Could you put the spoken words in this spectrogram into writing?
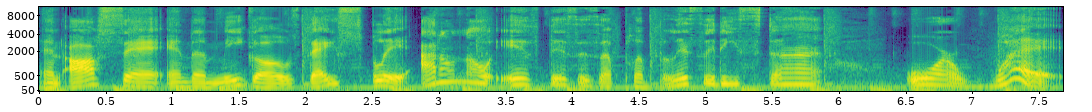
and Offset and the Migos they split. I don't know if this is a publicity stunt or what.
